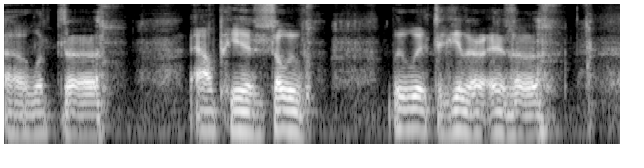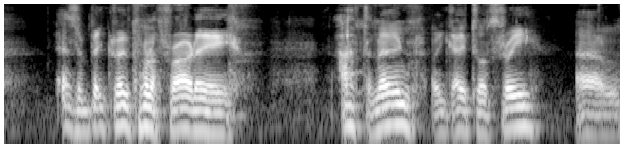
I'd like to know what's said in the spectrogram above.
uh, with uh, our peers. So we, work together as a as a big group on a Friday afternoon. We go till three. Um,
